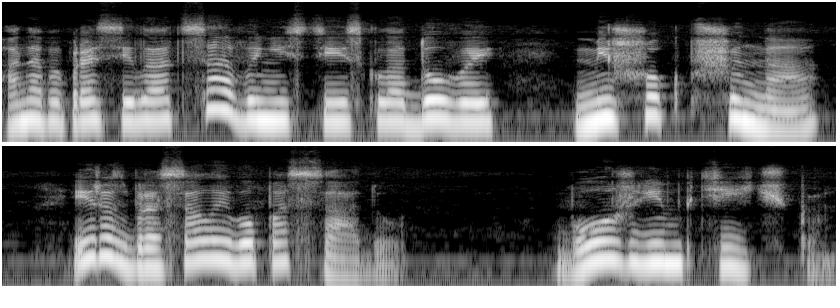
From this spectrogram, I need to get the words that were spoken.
Она попросила отца вынести из кладовой мешок пшена и разбросала его по саду. Божьим птичкам.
